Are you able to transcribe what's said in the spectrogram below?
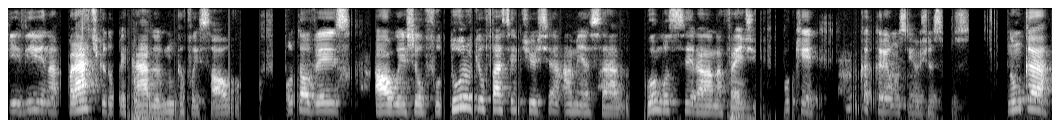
e vive na prática do pecado, ele nunca foi salvo ou talvez algo em seu futuro que o faz sentir-se ameaçado. Como será na frente? Porque nunca creu no Senhor Jesus. Nunca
